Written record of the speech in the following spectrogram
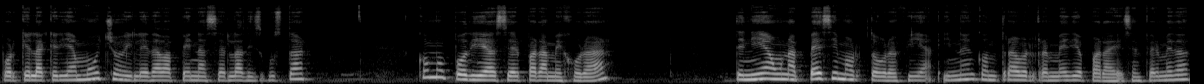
porque la quería mucho y le daba pena hacerla disgustar. ¿Cómo podía hacer para mejorar? Tenía una pésima ortografía y no encontraba el remedio para esa enfermedad.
